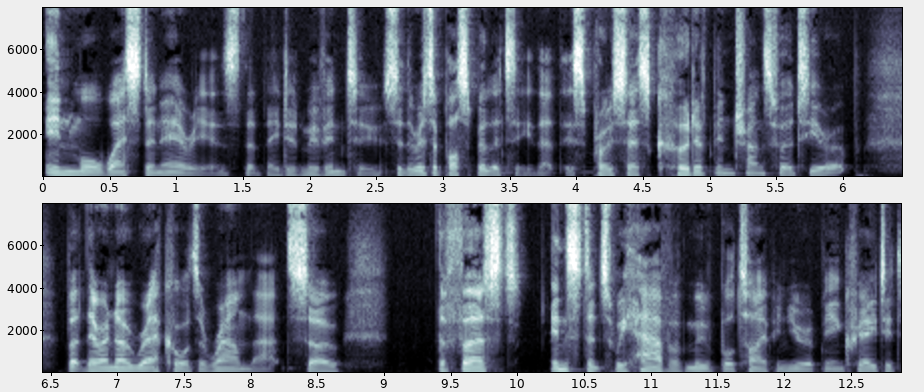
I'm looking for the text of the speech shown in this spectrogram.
in more Western areas that they did move into. So there is a possibility that this process could have been transferred to Europe, but there are no records around that. So the first instance we have of movable type in Europe being created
